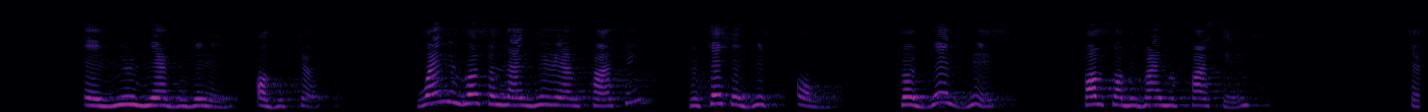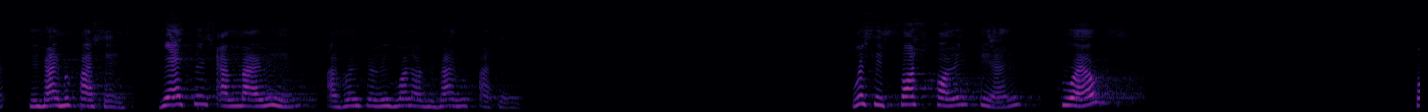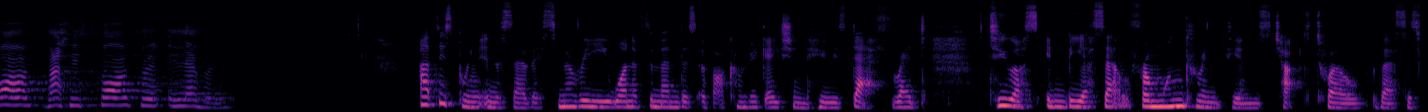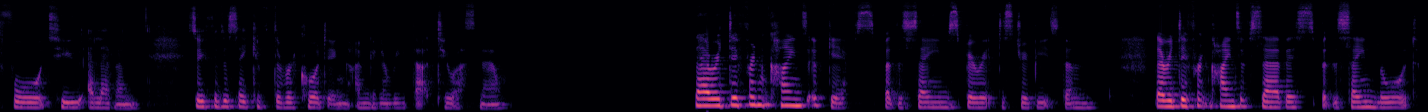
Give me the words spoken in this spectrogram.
a new year beginning of the church. When you go to Nigerian party, you take a gift home. So this gift comes from the Bible passage. So the Bible passage. Beatrice and Marie are going to read one of the Bible passages. which is 1 Corinthians 12, 4, verses 4 to 11. At this point in the service, Marie, one of the members of our congregation who is deaf, read to us in BSL from 1 Corinthians chapter 12 verses 4 to 11. So for the sake of the recording, I'm going to read that to us now. There are different kinds of gifts, but the same Spirit distributes them. There are different kinds of service, but the same Lord.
